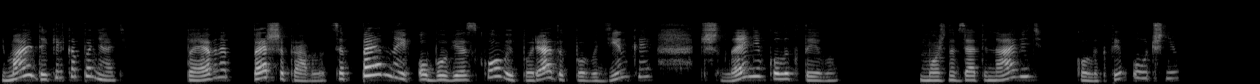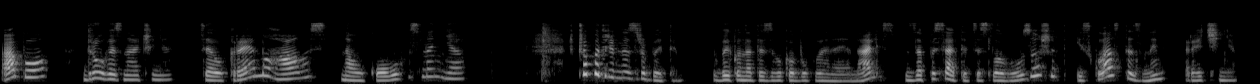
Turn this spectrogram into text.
і має декілька понять. Певне, перше правило це певний обов'язковий порядок поведінки членів колективу. Можна взяти навіть колектив учнів. Або друге значення це окрема галузь наукового знання. Що потрібно зробити? Виконати звукобуквений аналіз, записати це слово у зошит і скласти з ним речення.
